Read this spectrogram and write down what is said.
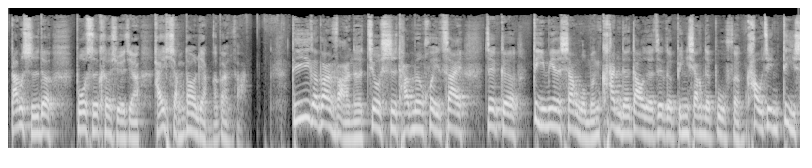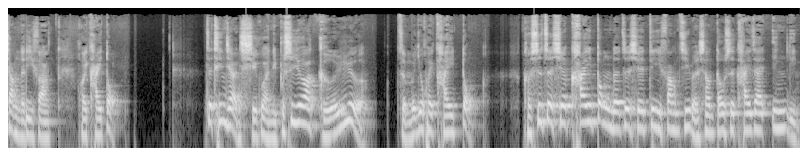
当时的波斯科学家还想到两个办法。第一个办法呢，就是他们会在这个地面上我们看得到的这个冰箱的部分，靠近地上的地方会开洞。这听起来很奇怪，你不是又要隔热，怎么又会开洞？可是这些开洞的这些地方，基本上都是开在阴影、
